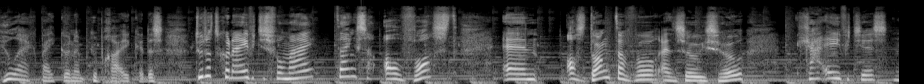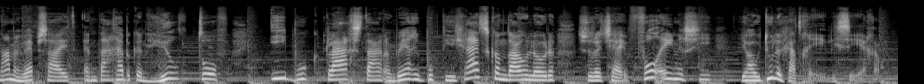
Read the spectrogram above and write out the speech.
heel erg bij kunnen gebruiken. Dus doe dat gewoon eventjes voor mij. Thanks alvast. En als dank daarvoor en sowieso ga eventjes naar mijn website en daar heb ik een heel tof e-book klaarstaan. Een werkboek die je gratis kan downloaden, zodat jij vol energie jouw doelen gaat realiseren.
